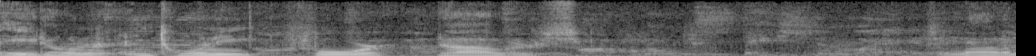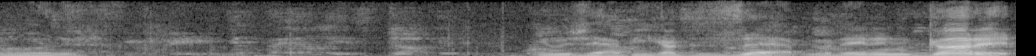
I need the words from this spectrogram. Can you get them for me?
$824. It's a lot of money. He was happy he got the zap, but they didn't gut it.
